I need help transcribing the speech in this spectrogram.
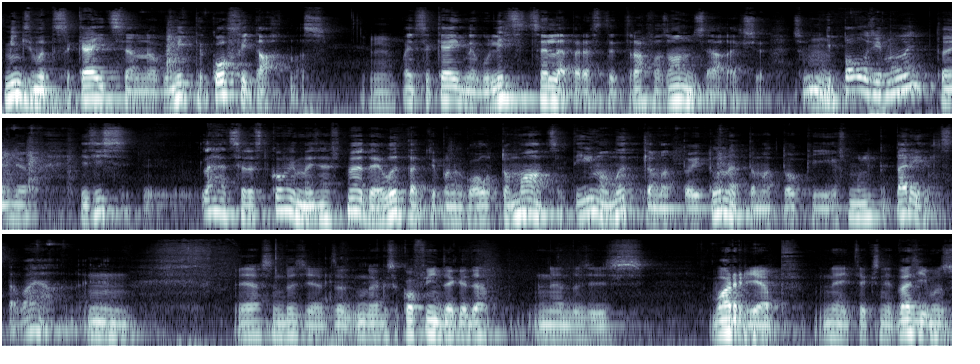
mingis mõttes sa käid seal nagu mitte kohvi tahtmas yeah.. vaid sa käid nagu lihtsalt sellepärast, et rahvas on seal, eks ju. see on mm. mingi pausimoment, on ju. ja siis lähed sellest kohvimasinast mööda ja võtad juba nagu automaatselt ilma mõtlemata või tunnetamata, okei okay,, kas mul ikka päriselt seda vaja on mm.. jah, see on tõsi, et nagu see kofeiin tegelikult jah, nii-öelda siis varjab näiteks neid väsimus,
